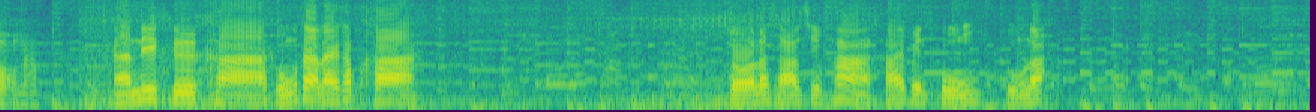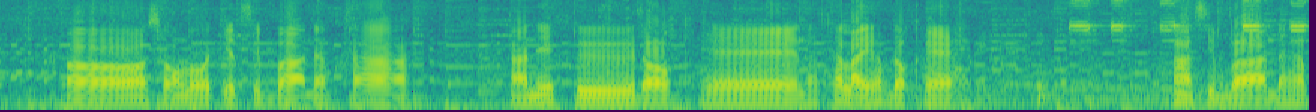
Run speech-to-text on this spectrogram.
2 นะครับ อันนี้คือขาถุงเท่าไหรครับขาโลละสามสิบห้าตัวละ35ขายเป็นถุงถุงละถุงละเจ็ดสิบสองโลอ๋อ2โล70บาทนะครับขาอันนี้คือดอกแคนะครับเท่าไหรครับดอกแค50บาทนะครับ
